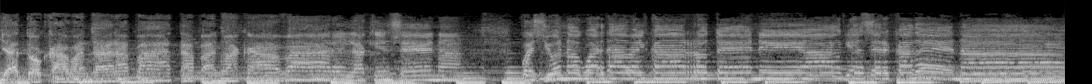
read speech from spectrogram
Ya tocaba andar a pata para no acabar en la quincena. Pues si uno guardaba el carro tenía que hacer cadena.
